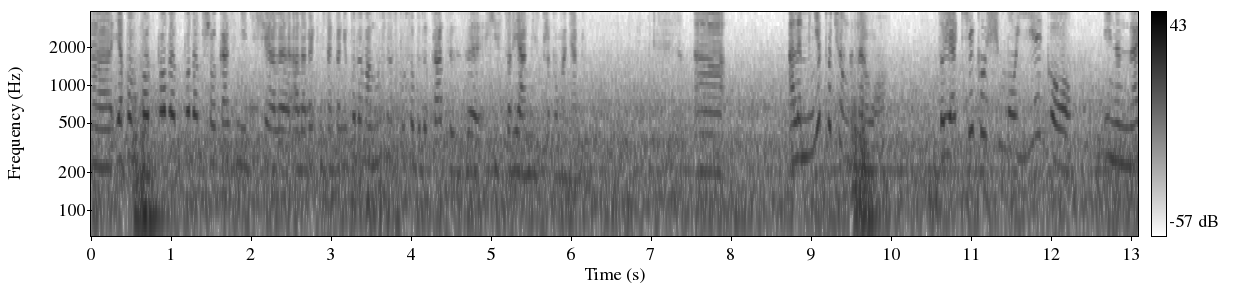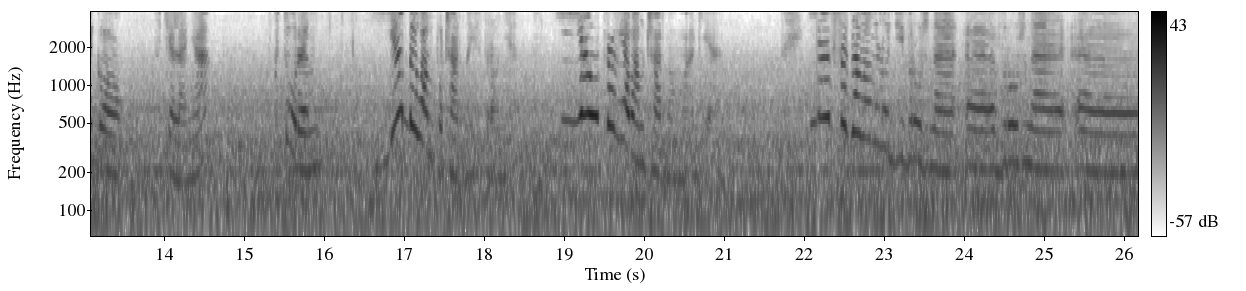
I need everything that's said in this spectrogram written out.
E, Ja powiem, podam przy okazji, nie dzisiaj, ale, ale w jakimś nagraniu, podam Wam różne sposoby do pracy z historiami, z przekonaniami. E, Ale mnie pociągnęło do jakiegoś mojego innego wcielenia, w którym ja byłam po czarnej stronie. Ja uprawiałam czarną magię. Ja wsadzałam ludzi w różne, e, w różne e,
